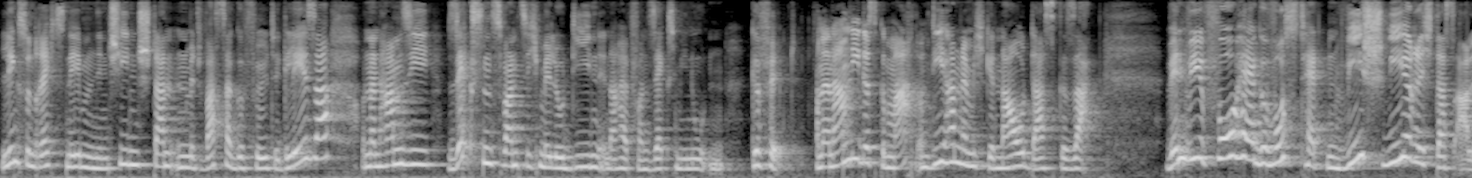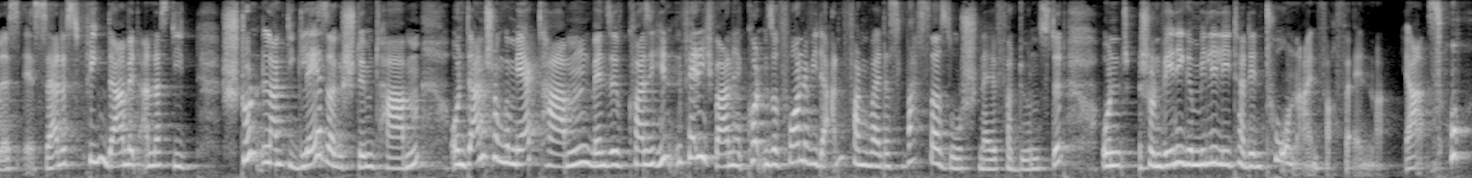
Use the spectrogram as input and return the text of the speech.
links und rechts neben den Schienen standen mit Wasser gefüllte Gläser und dann haben sie 26 Melodien innerhalb von sechs Minuten gefilmt. Und dann haben die das gemacht und die haben nämlich genau das gesagt. Wenn wir vorher gewusst hätten, wie schwierig das alles ist, ja, das fing damit an, dass die stundenlang die Gläser gestimmt haben und dann schon gemerkt haben, wenn sie quasi hinten fertig waren, konnten sie vorne wieder anfangen, weil das Wasser so schnell verdünstet und schon wenige Milliliter den Ton einfach verändern. Ja, so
